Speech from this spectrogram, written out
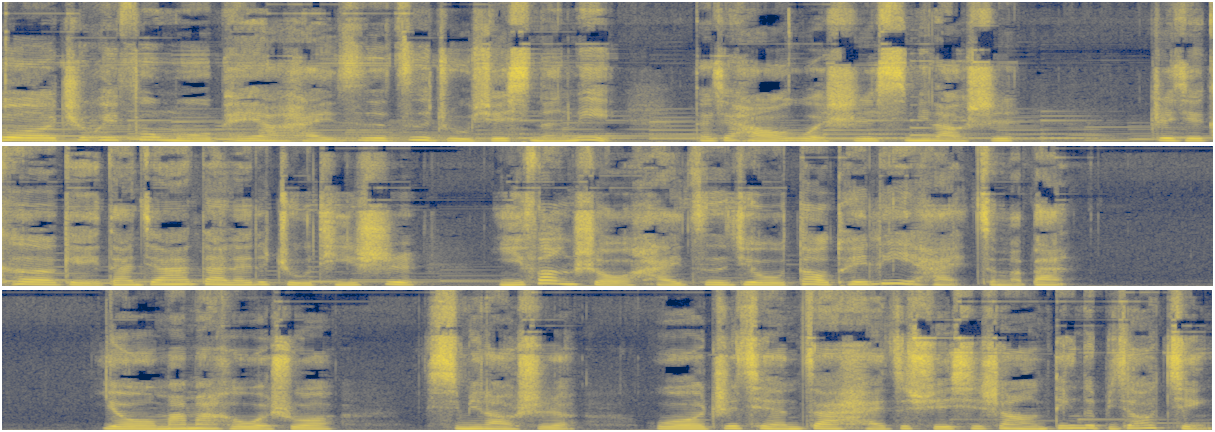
做智慧父母，培养孩子自主学习能力。大家好，我是西米老师。这节课给大家带来的主题是：一放手，孩子就倒退厉害，怎么办？有妈妈和我说：“西米老师，我之前在孩子学习上盯得比较紧，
